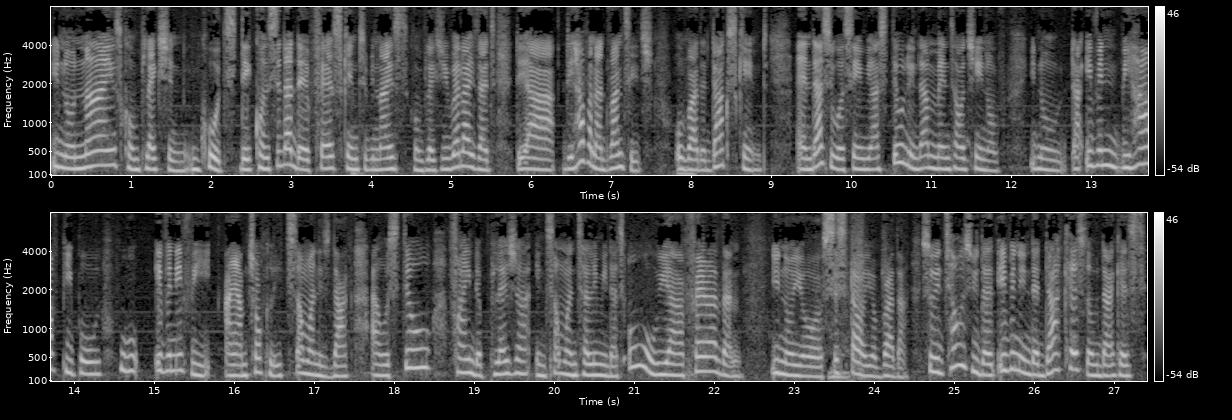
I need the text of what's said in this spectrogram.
you know, nice complexion in quotes, they consider their fair skin to be nice complexion. You realize that they are they have an advantage over the dark skinned, and what we were saying. We are still in that mental chain of, you know, that even we have people who even if we I am chocolate, someone is dark, I will still find the pleasure in someone telling me that, oh, you are fairer than you know your sister or your brother. So it tells you that even in the darkest of darkest,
